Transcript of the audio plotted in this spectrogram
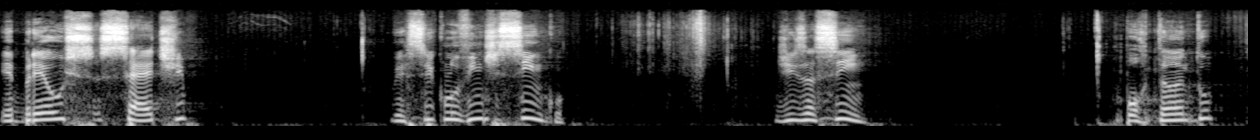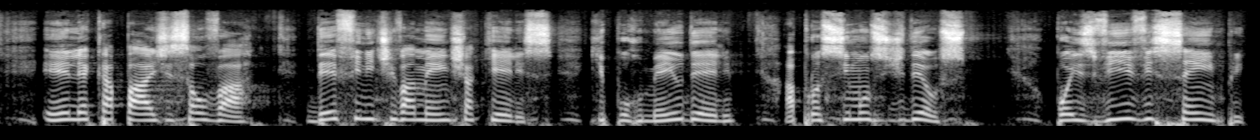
Hebreus 7, versículo 25. Diz assim: Portanto, ele é capaz de salvar definitivamente aqueles que, por meio dele, aproximam-se de Deus, pois vive sempre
